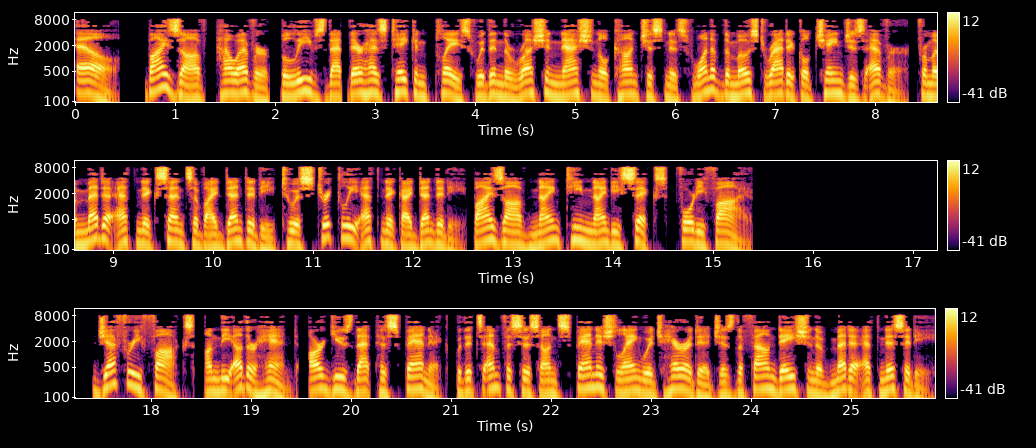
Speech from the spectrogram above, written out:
L. Byzov, however, believes that there has taken place within the Russian national consciousness one of the most radical changes ever, from a meta-ethnic sense of identity to a strictly ethnic identity Byzov 1996, 45. Geoffrey Fox, on the other hand, argues that Hispanic, with its emphasis on Spanish language heritage as the foundation of meta-ethnicity,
